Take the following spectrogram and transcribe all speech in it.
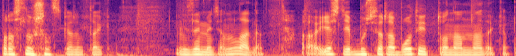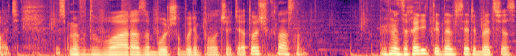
прослушал, скажем так. Не заметил. Ну ладно. А Если бустер работает, то нам надо копать. То есть мы в два раза больше будем получать. Это очень классно. Заходите тогда все, ребят, сейчас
